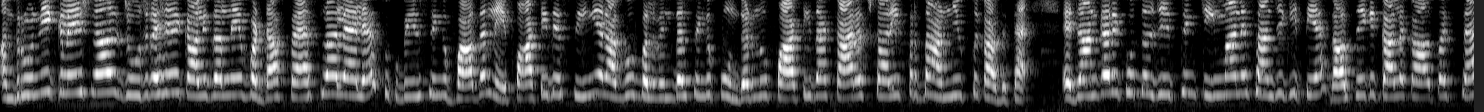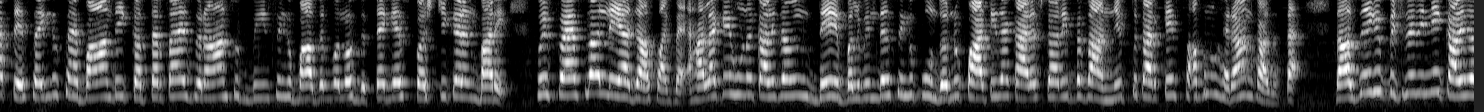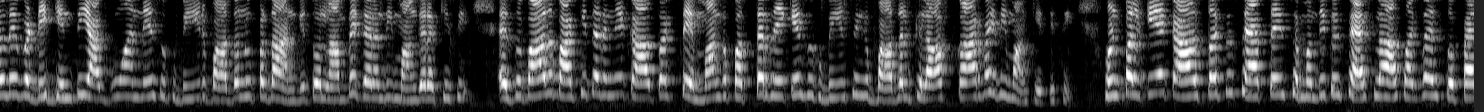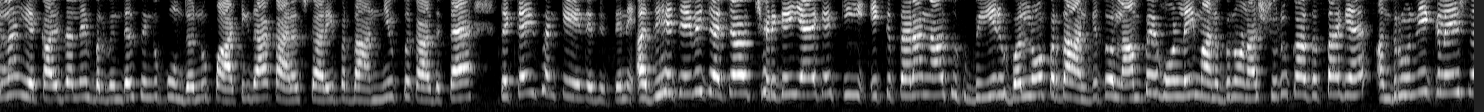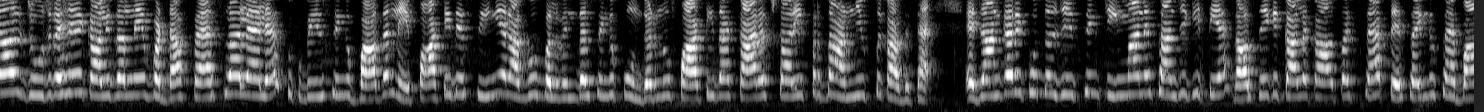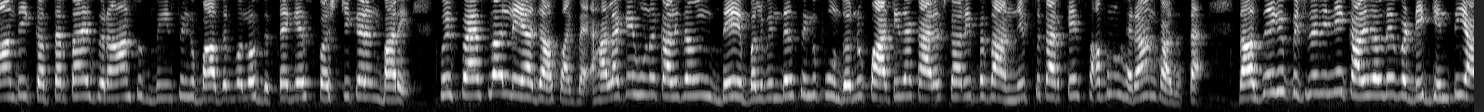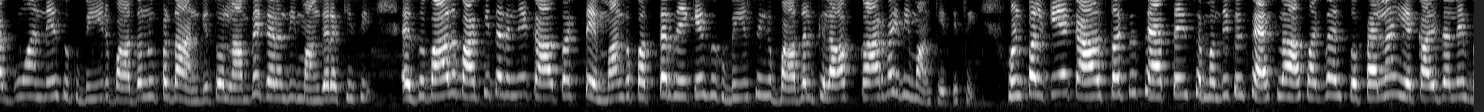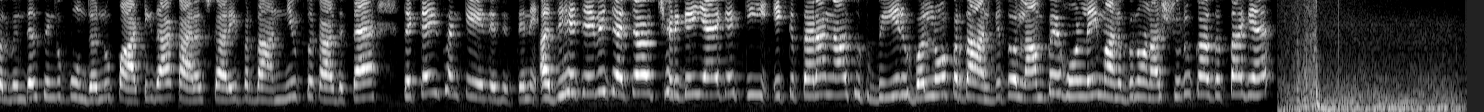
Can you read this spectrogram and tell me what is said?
ਅੰਦਰੂਨੀ ਕਲੇਸ਼ ਨਾਲ ਜੂਝ ਰਹੇ ਅਕਾਲੀ ਦਲ ਨੇ ਵੱਡਾ ਫੈਸਲਾ ਲੈ ਲਿਆ। ਸੁਖਬੀਰ ਸਿੰਘ ਬਾਦਲ ਨੇ ਪਾਰਟੀ ਦੇ ਸੀਨੀਅਰ ਆਗੂ ਬਲਵਿੰਦਰ ਸਿੰਘ ਭੁੰਦੜ ਨੂੰ ਪਾਰਟੀ ਦਾ ਕਾਰਜਕਾਰੀ ਪ੍ਰਧਾਨ ਨਿਯੁਕਤ ਕਰ ਦਿੱਤਾ ਹੈ। ਇਹ ਜਾਣਕਾਰੀ ਖੁਦ ਦਲਜੀਤ ਸਿੰਘ ਚੀਮਾ ਨੇ ਸਾਂਝੀ ਕੀਤੀ ਹੈ। ਦੱਸਦੇ ਕਿ ਕੱਲ ਅਕਾਲ ਤਖਤ ਸਾਹਿਬ ਤੇ ਸਿੰਘ ਸਹਿਬਾਨ ਦੀ ਇਕੱਤਰਤਾ ਇਸ ਦੌਰਾਨ ਸੁਖਬੀਰ ਸਿੰਘ ਬਾਦਲ ਵੱਲੋਂ ਦਿੱਤੇ ਗਏ ਸਪਸ਼ਟੀਕਰਨ ਬਾਰੇ ਕੋਈ ਫੈਸਲਾ ਲਿਆ ਜਾ ਸਕਦਾ ਹੈ। ਹਾਲਾਂਕਿ ਹੁਣ ਅਕਾਲੀ ਦਲ ਦੇ ਬਲਵਿੰਦਰ ਸਿੰਘ ਭੁੰਦੜ ਨੂੰ ਪਾਰਟੀ ਦਾ ਕਾਰਜਕਾਰੀ ਪ੍ਰਧਾਨ ਨਿਯੁਕਤ ਕਰਕੇ ਸਭ ਨੂੰ ਹੈਰਾਨ ਕਰ ਦਿੱਤਾ ਹੈ। ਦੱਸਦੇ ਕਿ ਪਿਛਲੇ ਦਿਨੀ ਅਕਾਲੀ ਦਲ ਦੇ ਵੱਡੇ ਗਿਣਤੀ ਆਗੂਆਂ ਨੇ ਸੁਖਬੀਰ ਬਾਦਲ ਨੂੰ ਪ੍ਰਧਾਨਗੀ ਤੋਂ ਲਾਂਭੇ ਕਰਨ ਦੀ ਮੰਗ ਰੱਖੀ ਸੀ। ਇਸ ਤੋਂ ਬਾਅਦ ਬਾਕੀ ਧੜੇ ਨੇ ਅਕਾਲ ਤਖਤ ਤੇ ਮੰਗ ਪੱਤਰ ਦੇ ਕੇ ਸੁਖਬੀਰ ਸਿੰਘ ਬਾਦਲ ਖਿਲਾਫ ਕਾਰਵਾਈ ਦੀ ਮੰਗ ਕੀਤੀ ਸੀ। ਹੁਣ ਭਲਕੇ ਅਕਾਲ ਤਖਤ ਸਾਹਿਬ ਤੇ ਇਸ ਸੰਬੰਧੀ ਕੋਈ ਫੈਸਲਾ ਆ ਸਕਦਾ, ਇਸ ਤੋਂ ਪਹਿਲਾਂ ਹੀ ਅਕਾਲੀ ਦਲ ਨੇ ਬਲਵਿੰਦਰ ਸਿੰਘ ਭੁੰਦਰ ਨੂੰ ਪਾਰਟੀ ਦਾ ਕਾਰਜਕਾਰੀ ਪ੍ਰਧਾਨ ਨਿਯੁਕਤ ਕਰ ਦਿੱਤਾ ਹੈ ਤੇ ਕਈ ਸੰਕੇਤ ਦੇ ਦਿੱਤੇ ਨੇ। ਅਜਿਹੇ 'ਚ ਇਹ ਵੀ ਚਰਚਾ ਛਿੜ ਗਈ ਹੈ ਕਿ ਕੀ ਇੱਕ ਤਰ੍ਹਾਂ ਨਾਲ ਸੁਖਬੀਰ ਵੱਲੋਂ ਪ੍ਰਧਾਨਗੀ ਤੋਂ ਲਾਂਭੇ ਹੋਣ ਲਈ ਮਨ ਬਣਾਉਣਾ ਸ਼ੁਰੂ ਕਰ ਦਿੱਤਾ ਗਿਆ ਅੰਦਰੂਨੀ ਕਲੇਸ਼ ਨਾਲ ਜੂਝ ਰਹੇ ਅਕਾਲੀ ਦਲ ਨੇ ਵੱਡਾ ਫੈਸਲਾ ਲੈ ਲਿਆ। ਸੁਖਬੀਰ ਸਿੰਘ ਬਾਦਲ ਨੇ ਪਾਰਟੀ ਦੇ ਸੀਨੀਅਰ ਆਗੂ ਬਲਵਿੰਦਰ ਸਿੰਘ ਭੁੰਦੜ ਨੂੰ ਪਾਰਟੀ ਦਾ ਕਾਰਜਕਾਰੀ ਪ੍ਰਧਾਨ ਨਿਯੁਕਤ ਕਰ ਦਿੱਤਾ ਹੈ। ਇਹ ਜਾਣਕਾਰੀ ਖੁਦ ਦਲਜੀਤ ਸਿੰਘ ਚੀਮਾ ਨੇ ਸਾਂਝੀ ਕੀਤੀ ਹੈ। ਦੱਸਦੇ ਕਿ ਕੱਲ ਅਕਾਲ ਤਖਤ ਸਾਹਿਬ ਤੇ ਸਿੰਘ ਸਹਿਬਾਨ ਦੀ ਇਕੱਤਰਤਾ ਇਸ ਦੌਰਾਨ ਸੁਖਬੀਰ ਸਿੰਘ ਬਾਦਲ ਵੱਲੋਂ ਦਿੱਤੇ ਗਏ ਸਪਸ਼ਟੀਕਰਨ ਬਾਰੇ ਕੋਈ ਫੈਸਲਾ ਲਿਆ ਜਾ ਸਕਦਾ ਹੈ। ਹਾਲਾਂਕਿ ਹੁਣ ਅਕਾਲੀ ਦਲ ਦੇ ਬਲਵਿੰਦਰ ਸਿੰਘ ਭੁੰਦੜ ਨੂੰ ਪਾਰਟੀ ਦਾ ਕਾਰਜਕਾਰੀ ਪ੍ਰਧਾਨ ਨਿਯੁਕਤ ਕਰਕੇ ਸਭ ਨੂੰ ਹੈਰਾਨ ਕਰ ਦਿੱਤਾ ਹੈ। ਦੱਸਦੇ ਕਿ ਪਿਛਲੇ ਦਿਨੀ ਅਕਾਲੀ ਦਲ ਦੇ ਵੱਡੀ ਗਿਣਤੀ ਆਗੂਆਂ ਨੇ ਸੁਖਬੀਰ ਬਾਦਲ ਨੂੰ ਪ੍ਰਧਾਨਗੀ ਤੋਂ ਲਾਂਭੇ ਕਰਨ ਦੀ ਮੰਗ ਰੱਖੀ ਸੀ। ਇਸ ਤੋਂ ਬਾਅਦ ਬਾਕੀ ਧੜੇ ਨੇ ਅਕਾਲ ਤਖਤ ਤੇ ਮੰਗ ਪੱਤਰ ਦੇ ਕੇ ਸੁਖਬੀਰ ਸਿੰਘ ਬਾਦਲ ਖਿਲਾਫ ਕਾਰਵਾਈ ਦੀ ਮੰਗ ਕੀਤੀ ਸੀ। ਹੁਣ ਭਲਕੇ ਅਕਾਲ ਤਖਤ ਸਾਹਿਬ ਤੇ ਇਸ ਸੰਬੰਧੀ ਕੋਈ ਫੈਸਲਾ ਆ ਸਕਦਾ ਇਸ ਤੋਂ ਪਹਿਲਾਂ ਹੀ ਅਕਾਲੀ ਦਲ ਨੇ ਬਲਵਿੰਦਰ ਸਿੰਘ ਭੁੰਦਰ ਨੂੰ ਪਾਰਟੀ ਦਾ ਕਾਰਜਕਾਰੀ ਪ੍ਰਧਾਨ ਨਿਯੁਕਤ ਕਰ ਦਿੱਤਾ ਹੈ ਤੇ ਕਈ ਸੰਕੇਤ ਦੇ ਦਿੱਤੇ ਨੇ। ਅਜਿਹੇ 'ਚ ਵੀ ਚਰਚਾ ਛਿੜ ਗਈ ਹੈ ਕਿ ਕੀ ਇੱਕ ਤਰ੍ਹਾਂ ਨਾਲ ਸੁਖਬੀਰ ਵੱਲੋਂ ਪ੍ਰਧਾਨਗੀ ਤੋਂ ਲਾਂਭੇ ਹੋਣ ਲਈ ਮਨ ਬਣਾਉਣਾ ਸ਼ੁਰੂ ਕਰ ਦਿੱਤਾ ਗਿਆ ਹੈ।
